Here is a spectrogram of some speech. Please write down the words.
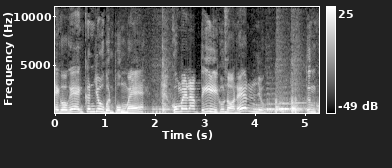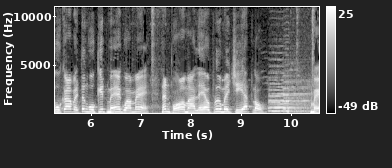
งโงเองขึ้นอยู่บนพุงแม่กูไม่รับตีกูนอนเห็นอยู่ ตึงกูกล้าไปตึงกูคิดแม่กว่าแม่ นั่นพอมาแล้วเพื่อไม่เชียดหรอกแม่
